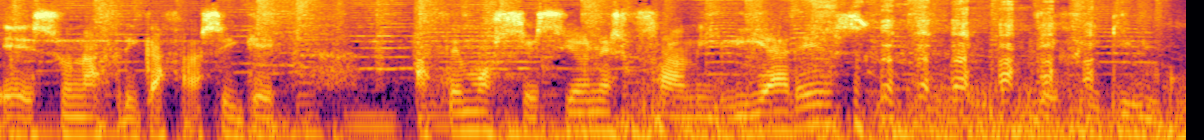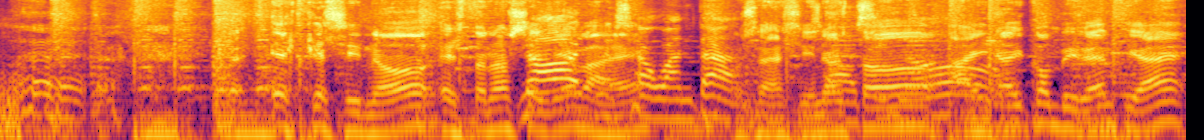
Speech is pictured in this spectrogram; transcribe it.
es una fricaza, así que hacemos sesiones familiares de friquismo. Es que si no, esto no se No, lleva, no ¿eh? se aguanta. O sea, si O no, sea, esto, si no- ahí no hay convivencia, ¿eh?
